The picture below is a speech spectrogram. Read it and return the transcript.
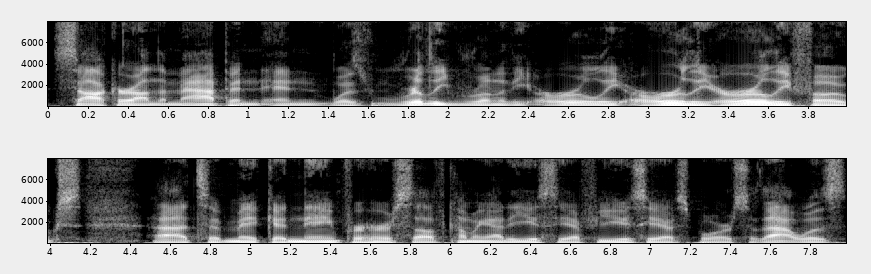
soccer on the map and, and was really one of the early, early, early folks uh, to make a name for herself coming out of UCF for UCF Sports. So that was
